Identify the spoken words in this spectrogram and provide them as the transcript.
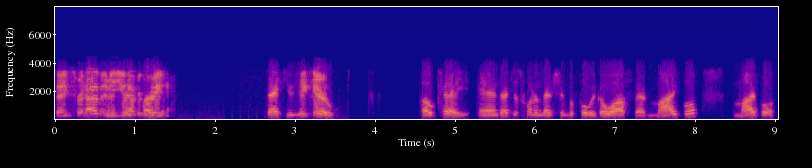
Thanks for having me. You have a great one. Thank you. You Take care. too. Okay, and I just want to mention before we go off that my books, my books,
